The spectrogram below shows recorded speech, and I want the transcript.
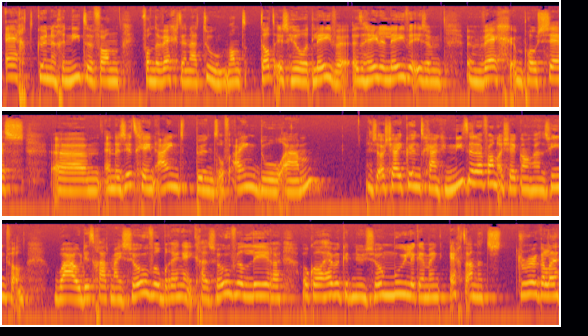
echt kunnen genieten van, van de weg ernaartoe. Want dat is heel het leven. Het hele leven is een, een weg, een proces. Um, en er zit geen eindpunt of einddoel aan. Dus als jij kunt gaan genieten daarvan, als jij kan gaan zien van wauw, dit gaat mij zoveel brengen, ik ga zoveel leren, ook al heb ik het nu zo moeilijk en ben ik echt aan het struggelen,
